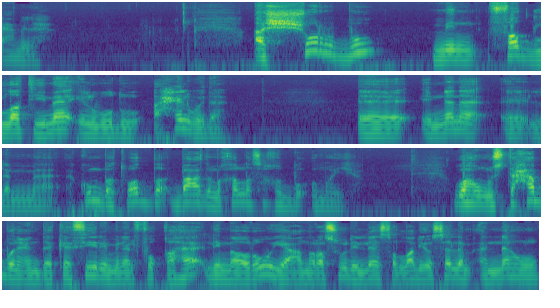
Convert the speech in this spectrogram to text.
اعملها. الشرب من فضلة ماء الوضوء. حلو ده. آه إن أنا آه لما أكون بتوضأ بعد ما أخلص آخد بق مية. وهو مستحب عند كثير من الفقهاء لما روي عن رسول الله صلى الله عليه وسلم أنه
